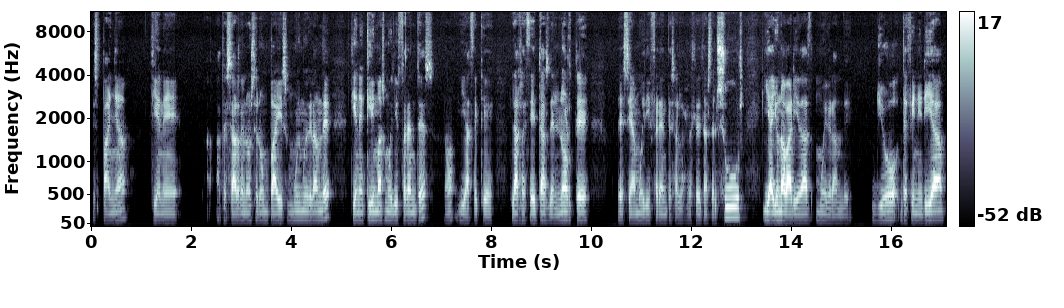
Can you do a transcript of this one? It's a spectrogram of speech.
España tiene, a pesar de no ser un país muy muy grande, tiene climas muy diferentes y hace que las recetas del norte eh, sean muy diferentes a las recetas del sur y hay una variedad muy grande. Yo definiría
